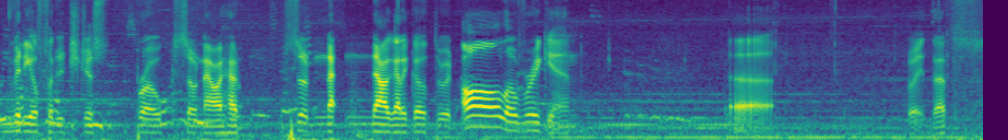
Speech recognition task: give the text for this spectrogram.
video footage just broke. So now I have so now I got to go through it all over again. Uh, wait, that's.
